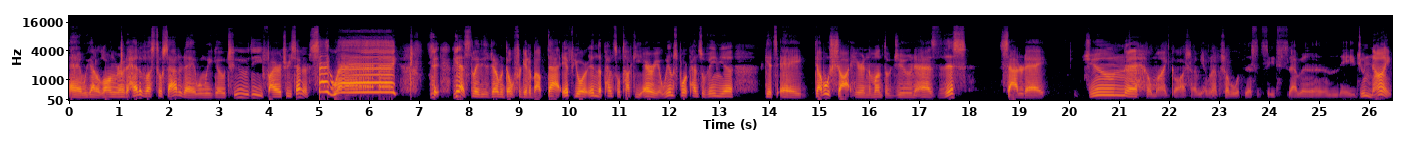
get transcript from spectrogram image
and we got a long road ahead of us till Saturday when we go to the Fire Tree Center. Segway! yes, ladies and gentlemen, don't forget about that. If you're in the Pennsylvania area, Williamsport, Pennsylvania gets a double shot here in the month of June as this Saturday, June. Eh, oh my gosh, I am gonna have trouble with this. Let's see, seven, eight, June 9th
